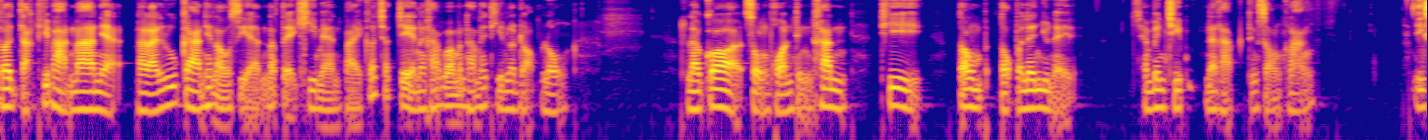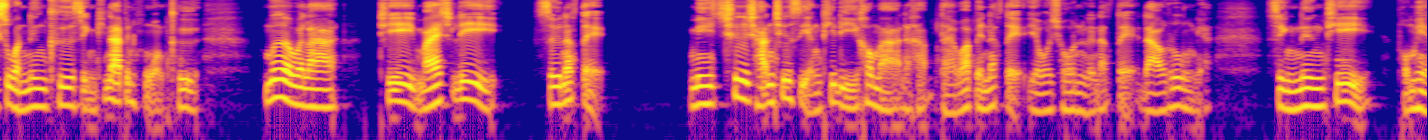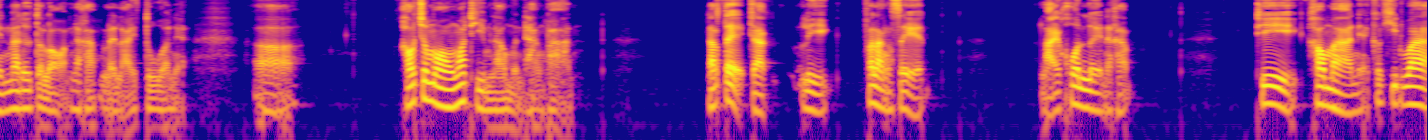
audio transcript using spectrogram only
ก็จากที่ผ่านมาเนี่ยหลายๆฤดูกาลที่เราเสียนักเตะ key man ไปก็ชัดเจนนะครับ ว่ามันทำให้ทีมเรา drop ลง แล้วก็ส่งผลถึงขั้นที่ต้องตกไปเล่นอยู่ในแชมเปี้ยนชิพนะครับถึง 2 ครั้ง อีกส่วนหนึ่งคือสิ่งที่น่าเป็นห่วงคือ เมื่อเวลาที่ไมชลี่ซื้อนักเตะ มีชื่อชั้นชื่อเสียงที่ดีเข้ามานะครับ แต่ว่าเป็นนักเตะเยาวชน หรือนักเตะดาวรุ่งเนี่ยสิ่งหนึ่งที่ผมเห็นมาโดยตลอดนะครับ หลาย ๆ ตัวเนี่ยเเขาจะมองว่าทีมเราเหมือนทางผ่าน นักเตะจากลีกฝรั่งเศส หลายคนเลยนะครับ ที่เข้ามาเนี่ยก็คิดว่า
